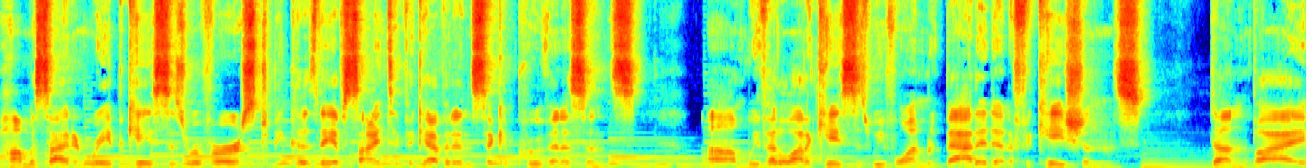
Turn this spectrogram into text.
homicide and rape cases reversed because they have scientific evidence that can prove innocence. Um, we've had a lot of cases we've won with bad identifications done by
